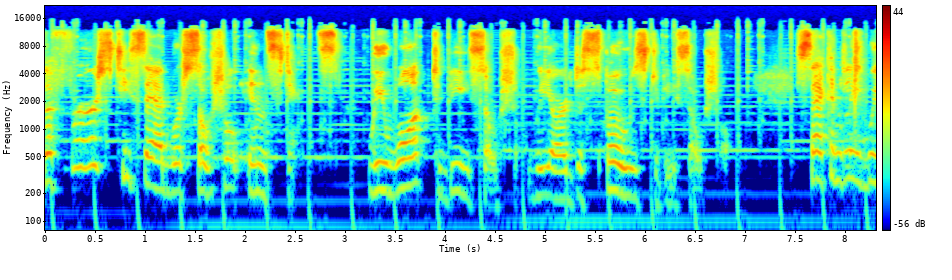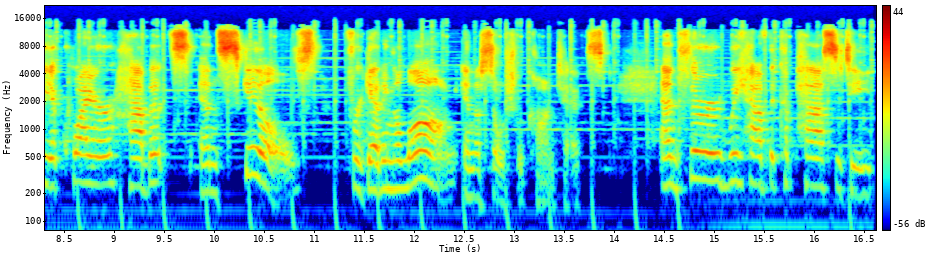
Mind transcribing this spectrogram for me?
The first, he said, were social instincts. We want to be social, we are disposed to be social. Secondly, we acquire habits and skills for getting along in a social context. And third, we have the capacity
